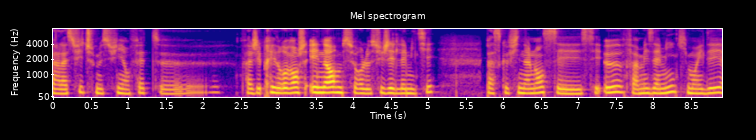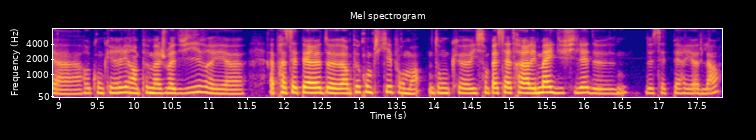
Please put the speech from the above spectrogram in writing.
Par la suite, je me suis en fait, euh, j'ai pris une revanche énorme sur le sujet de l'amitié, parce que finalement, c'est eux, enfin mes amis, qui m'ont aidé à reconquérir un peu ma joie de vivre et après cette période un peu compliquée pour moi. Donc, ils sont passés à travers les mailles du filet de, de cette période-là.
